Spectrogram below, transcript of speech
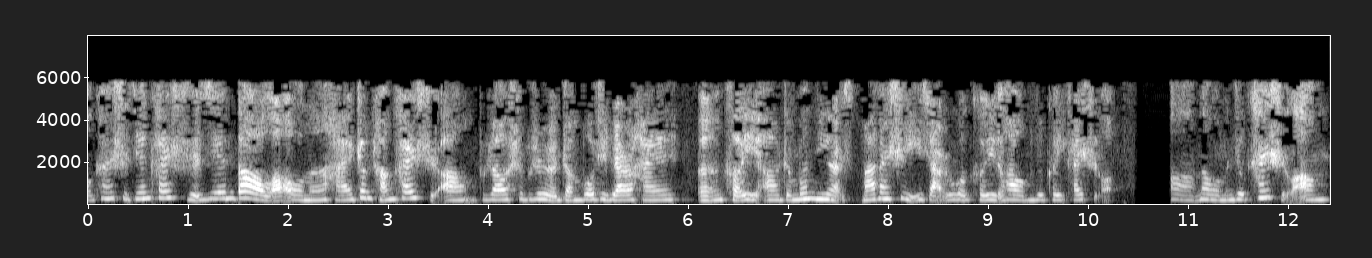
我看时间开时间到了，我们还正常开始啊，不知道是不是转播这边还嗯可以啊？转播你也麻烦示意一下，如果可以的话，我们就可以开始了。嗯，那我们就开始了啊。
